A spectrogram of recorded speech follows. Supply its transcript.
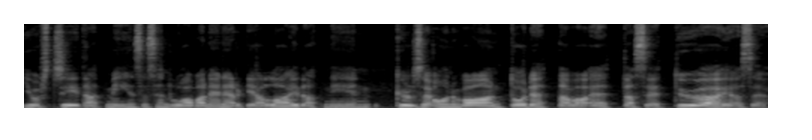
just siitä, että mihin sä sen luovan energian laitat, niin kyllä se on vaan todettava, että se työ ja se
